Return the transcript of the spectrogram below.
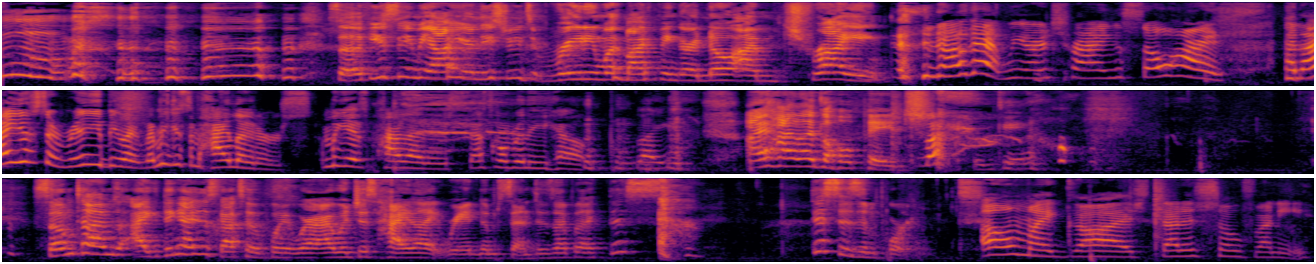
Hmm. so if you see me out here in these streets reading with my finger, no, I'm trying. know that we are trying so hard. And I used to really be like, let me get some highlighters. Let me get some highlighters. That's gonna really help. Like, I highlight the whole page. Okay. Sometimes I think I just got to a point where I would just highlight random sentences. I'd be like, this, this is important. oh my gosh, that is so funny.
